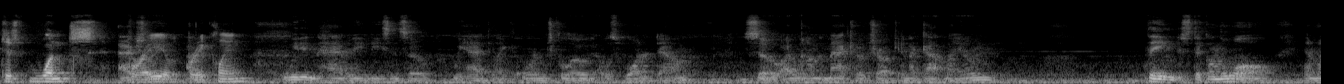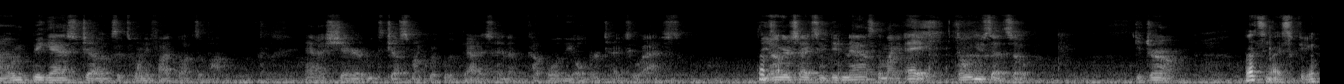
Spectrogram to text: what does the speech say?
just one spray Actually, of brake clean. We didn't have any decent soap. We had like orange glow that was watered down. So I went on the Matco truck and I got my own thing to stick on the wall and my own big ass jugs at 25 bucks a pop. And I share it with just my quick look guys and a couple of the older techs who asked. The That's- younger techs who didn't ask, I'm like, hey, don't use that soap. Get your own. That's nice of you.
